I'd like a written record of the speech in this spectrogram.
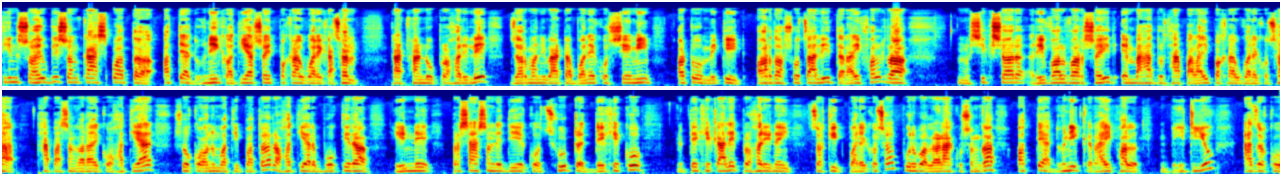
तीन सहयोगी शङ्कास्पद अत्याधुनिक हतियारसहित पक्राउ गरेका छन्। काठमाडौँ प्रहरीले जर्मनीबाट बनेको सेमी अटोमेटिक अर्ध स्वचालित राइफल र सिक्सर रिभल्भर सहित एमबहादुर थापालाई पक्राउ गरेको छ। थापासँग रहेको हतियार सोको अनुमति पत्र र हतियार बोकेर हिँड्ने प्रशासनले दिएको छुट देखेको देखेकाले प्रहरी नै चकित परेको छ। पूर्व लडाकुसँग अत्याधुनिक राइफल भेटियो। आजको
